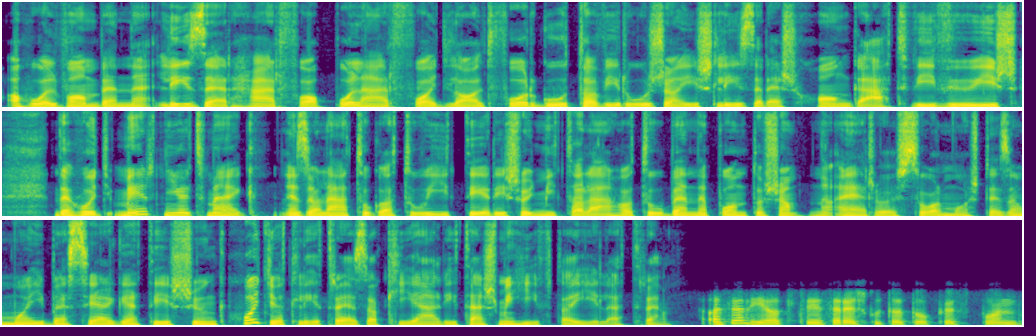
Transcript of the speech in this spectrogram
ahol van benne lézerhárfa, polárfagylalt, forgótavirózsa és lézeres hangátvívő is. De hogy miért nyílt meg ez a látogatói tér, és hogy mi található benne pontosan, na erről szól most ez a mai beszélgetésünk. Hogy jött létre ez a kiállítás, mi hívta életre? Az Eliab Cézeres Kutatóközpont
